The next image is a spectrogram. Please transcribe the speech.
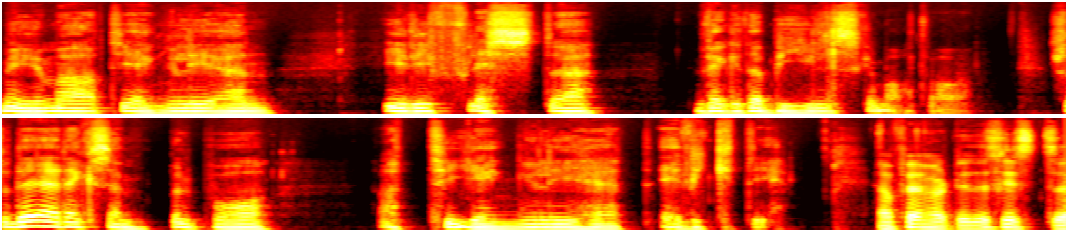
Mye mer tilgjengelig enn i de fleste vegetabilske matvarer. Så det er et eksempel på at tilgjengelighet er viktig. Ja, for jeg hørte i det siste,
